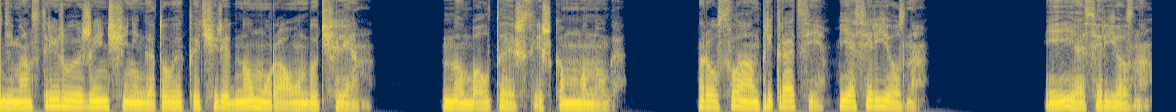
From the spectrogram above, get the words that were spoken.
демонстрируя женщине, готовой к очередному раунду член. Но болтаешь слишком много. «Руслан, прекрати, я серьезно. «И я серьезно.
